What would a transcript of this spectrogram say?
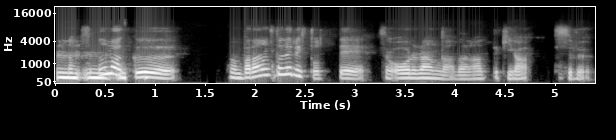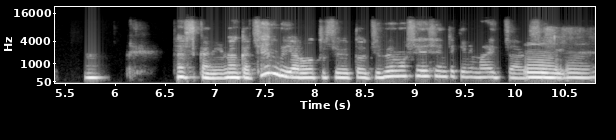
うまくバランス取れる人ってすごいオールラウンダーだなって気がする。確かに。なんか全部やろうとすると自分も精神的に参っちゃうし、うん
